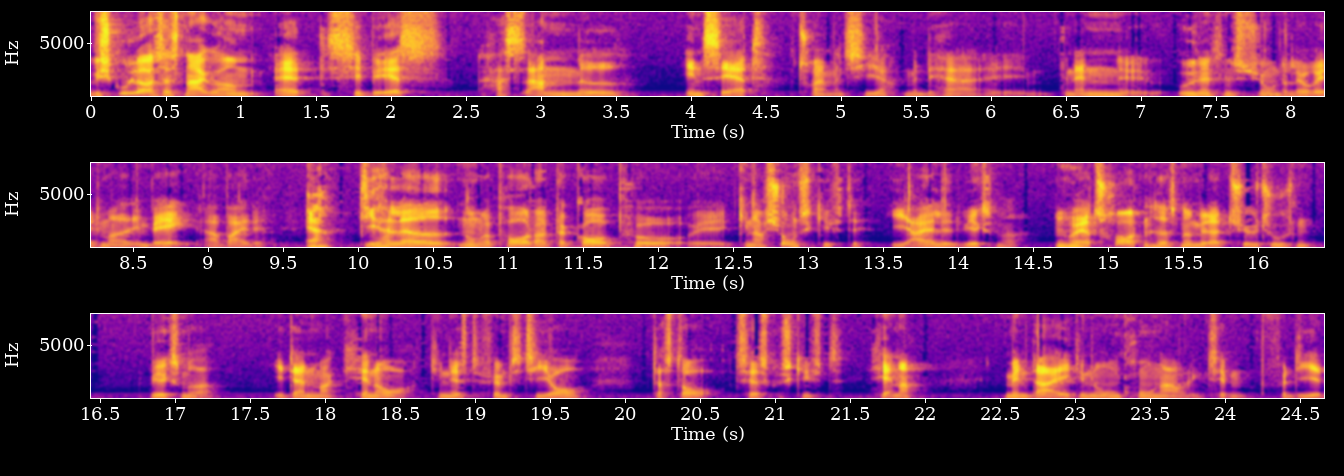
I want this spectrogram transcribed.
vi skulle også have snakket om, at CBS har sammen med INSEAD, tror jeg man siger, men det her, øh, den anden øh, uddannelsesinstitution, der laver rigtig meget MBA-arbejde, Ja. de har lavet nogle rapporter, der går på øh, generationsskifte i ejerledede virksomheder. Mm-hmm. Og jeg tror, den hedder sådan noget med, at der er 20.000 virksomheder i Danmark hen over de næste 5-10 år, der står til at skulle skifte hænder, men der er ikke nogen kroneafling til dem, fordi at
